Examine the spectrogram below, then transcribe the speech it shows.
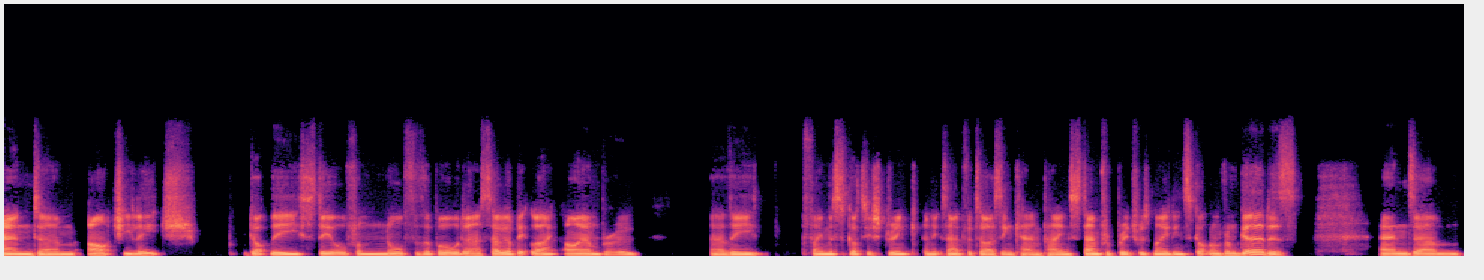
And um, Archie Leitch got the steel from north of the border. So a bit like Irn-Bru, uh, the famous Scottish drink and its advertising campaign, Stamford Bridge was made in Scotland from girders. And um,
